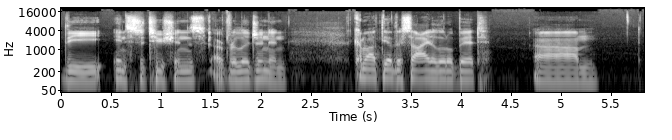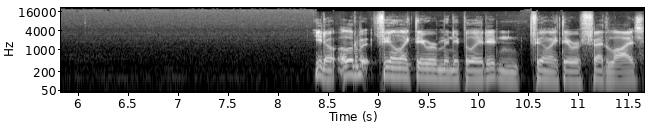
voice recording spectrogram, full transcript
the institutions of religion and come out the other side a little bit. Um, you know, a little bit feeling like they were manipulated and feeling like they were fed lies.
